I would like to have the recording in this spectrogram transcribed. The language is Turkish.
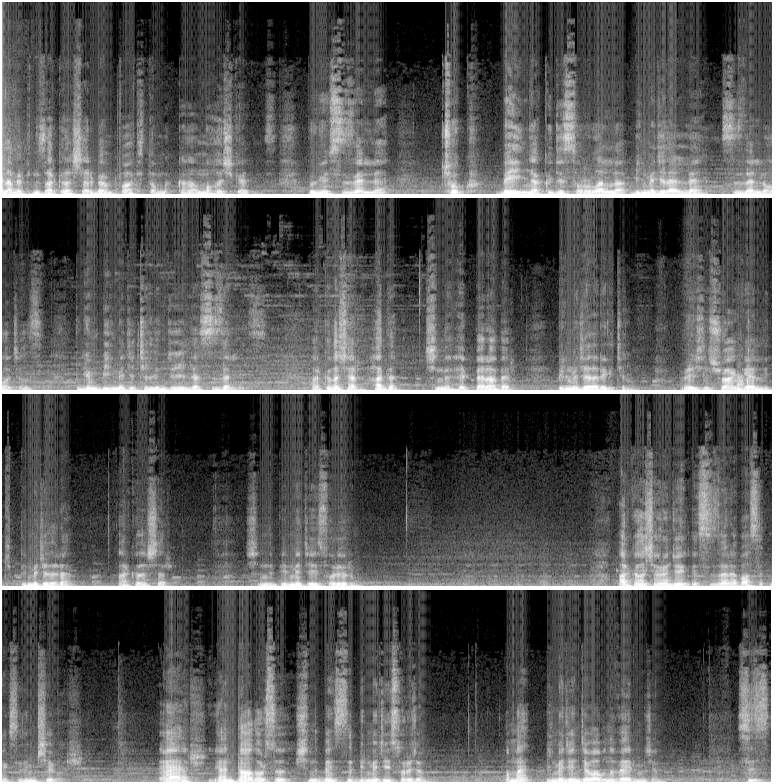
Selam hepiniz arkadaşlar. Ben Fatih Tombak. Kanalıma hoş geldiniz. Bugün sizlerle çok beyin yakıcı sorularla, bilmecelerle sizlerle olacağız. Bugün bilmece challenge ile sizlerleyiz. Arkadaşlar hadi şimdi hep beraber bilmecelere geçelim. Ve işte şu an geldik bilmecelere. Arkadaşlar şimdi bilmeceyi soruyorum. Arkadaşlar öncelikle sizlere bahsetmek istediğim bir şey var. Eğer yani daha doğrusu şimdi ben size bilmeceyi soracağım. Ama bilmecenin cevabını vermeyeceğim. Siz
